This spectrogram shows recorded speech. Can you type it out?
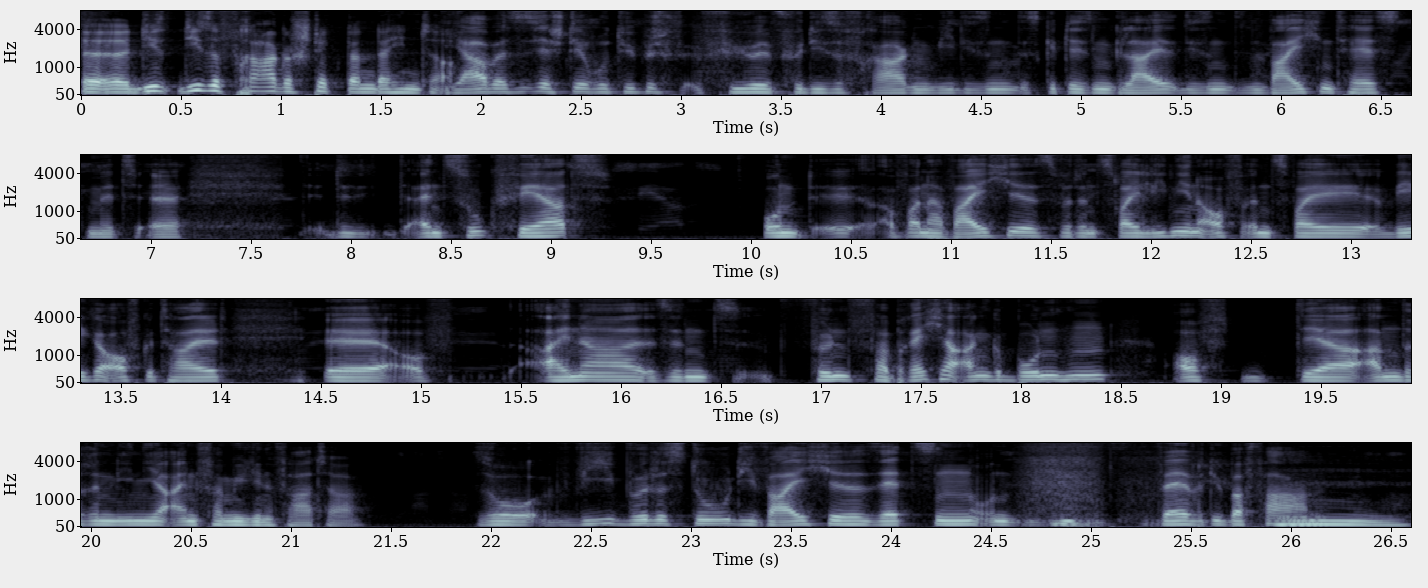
äh, die, diese Frage steckt dann dahinter. Ja, aber es ist ja stereotypisch für, für diese Fragen, wie diesen, es gibt diesen, Glei, diesen, diesen Weichentest mit, äh, ein Zug fährt und äh, auf einer Weiche, es wird in zwei Linien, auf, in zwei Wege aufgeteilt. Äh, auf einer sind fünf Verbrecher angebunden, auf der anderen Linie ein Familienvater. So, wie würdest du die Weiche setzen und wer wird überfahren?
